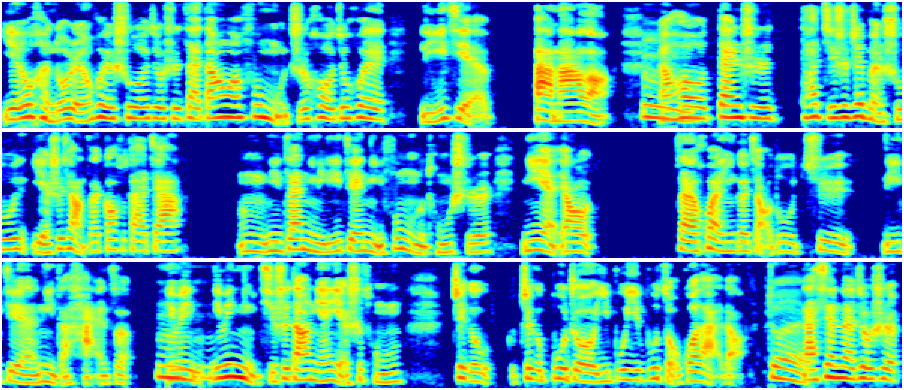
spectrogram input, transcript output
也有很多人会说，就是在当了父母之后就会理解爸妈了。嗯。然后，但是他其实这本书也是想再告诉大家，嗯，你在你理解你父母的同时，你也要再换一个角度去理解你的孩子，因为嗯因为你其实当年也是从这个这个步骤一步一步走过来的。对，那现在就是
